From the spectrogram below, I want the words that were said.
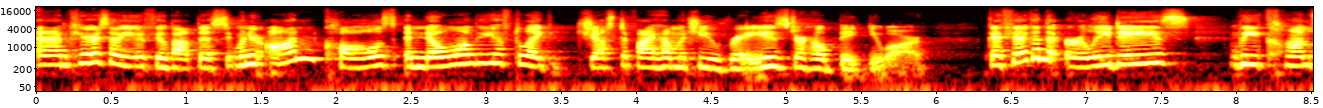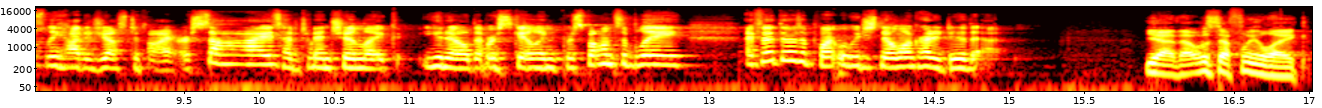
and I'm curious how you would feel about this. When you're on calls and no longer you have to like justify how much you raised or how big you are. Like, I feel like in the early days, we constantly had to justify our size, had to mention like, you know, that we're scaling responsibly. I feel like there was a point where we just no longer had to do that. Yeah, that was definitely like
